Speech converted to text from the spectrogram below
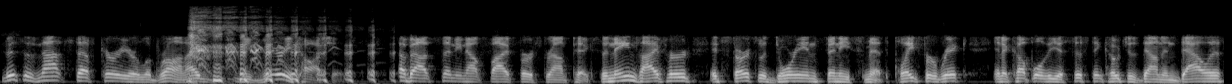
this is not Steph Curry or LeBron. I'd be very cautious about sending out five first round picks. The names I've heard, it starts with Dorian Finney Smith. Played for Rick and a couple of the assistant coaches down in Dallas.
